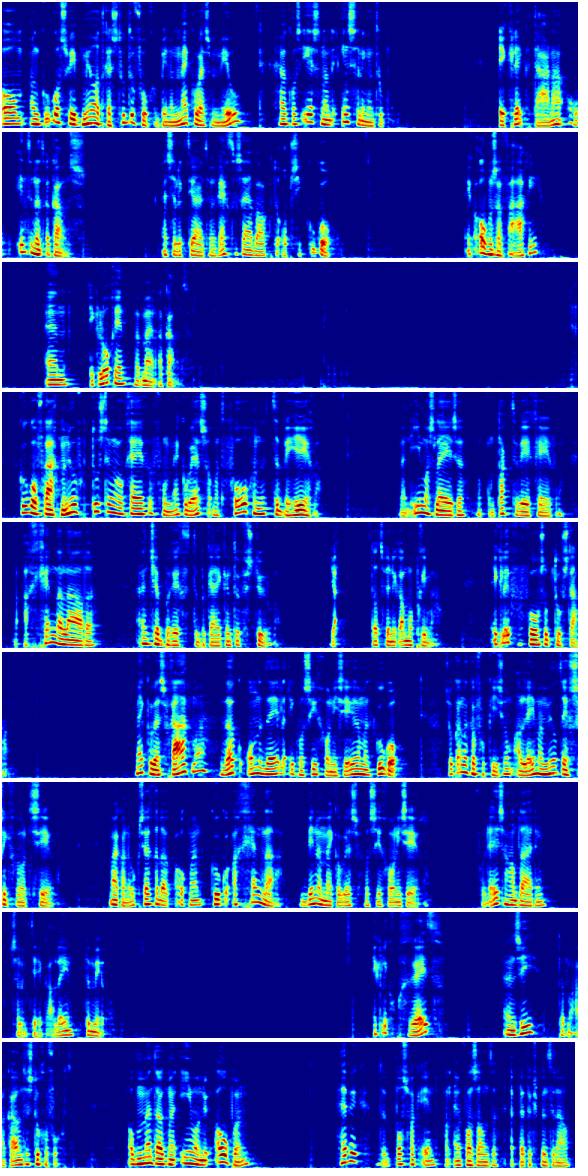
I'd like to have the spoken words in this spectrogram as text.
Om een Google Suite mailadres toe te voegen binnen macOS Mail ga ik als eerste naar de instellingen toe. Ik klik daarna op Internetaccounts en selecteer uit de rechterzijbalk de optie Google. Ik open Safari en ik log in met mijn account. Google vraagt me nu of ik toestemming wil geven voor macOS om het volgende te beheren. Mijn e-mails lezen, mijn contacten weergeven, mijn agenda laden en chatberichten te bekijken en te versturen. Ja, dat vind ik allemaal prima. Ik klik vervolgens op toestaan. macOS vraagt me welke onderdelen ik wil synchroniseren met Google. Zo kan ik ervoor kiezen om alleen maar mail te synchroniseren. Maar ik kan ook zeggen dat ik ook mijn Google Agenda binnen macOS wil synchroniseren. Voor deze handleiding selecteer ik alleen de mail. Ik klik op gereed en zie dat mijn account is toegevoegd. Op het moment dat ik mijn e-mail nu open, heb ik de postvak in van mvanzanten.pepix.nl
